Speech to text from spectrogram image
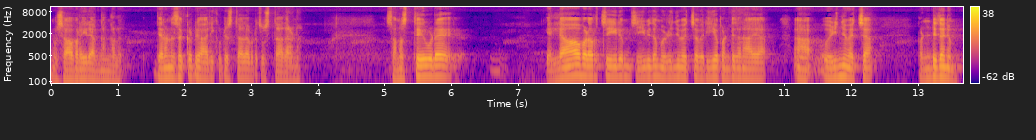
മുഷാവറയിലെ അംഗങ്ങൾ. ജനറൽ സെക്രട്ടറി ആലിക്കുട്ടി ഉസ്താദ് അവിടുത്തെ ഉസ്താദാണ്. സമസ്തയുടെ എല്ലാ വളർച്ചയിലും ജീവിതം ഒഴിഞ്ഞു വെച്ച വലിയ പണ്ഡിതനായ ഒഴിഞ്ഞു വെച്ച പണ്ഡിതനും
